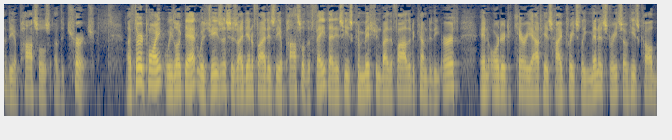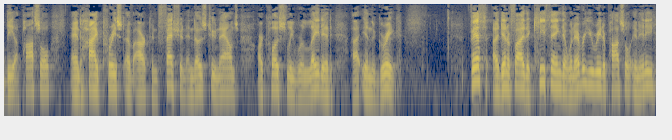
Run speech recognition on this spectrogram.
the apostles of the church. A third point we looked at was Jesus is identified as the apostle of the faith. That is, he's commissioned by the Father to come to the earth in order to carry out his high priestly ministry. So he's called the apostle and high priest of our confession. And those two nouns are closely related uh, in the Greek. Fifth, identify the key thing that whenever you read apostle in any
